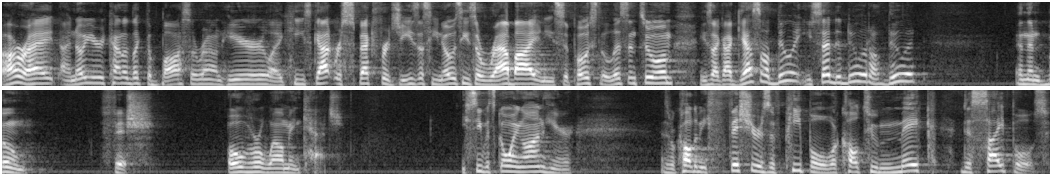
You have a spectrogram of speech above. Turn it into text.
all right, I know you're kind of like the boss around here. Like, he's got respect for Jesus. He knows he's a rabbi and he's supposed to listen to him. He's like, I guess I'll do it. You said to do it, I'll do it. And then, boom, fish overwhelming catch. You see what's going on here is we're called to be fishers of people, we're called to make disciples.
